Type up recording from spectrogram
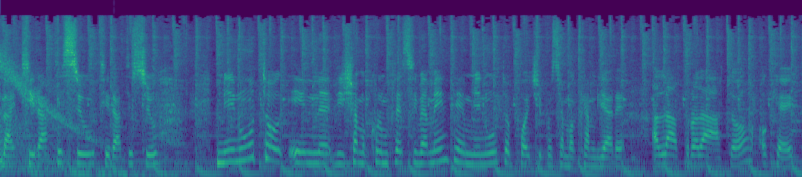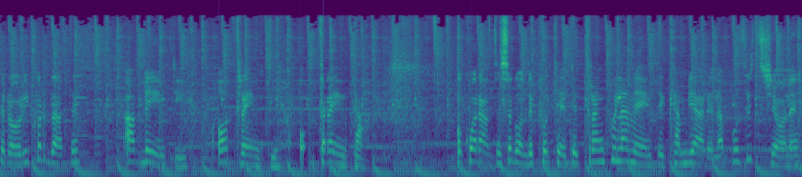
Dai, tirate su, tirate su. Minuto in, diciamo complessivamente un minuto, poi ci possiamo cambiare all'altro lato, ok? Però ricordate a 20 o 30 o 30 o 40 secondi potete tranquillamente cambiare la posizione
